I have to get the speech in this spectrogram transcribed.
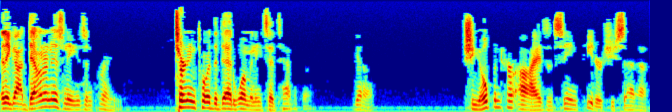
and he got down on his knees and prayed. Turning toward the dead woman, he said, Tabitha, get up. She opened her eyes and seeing Peter, she sat up.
